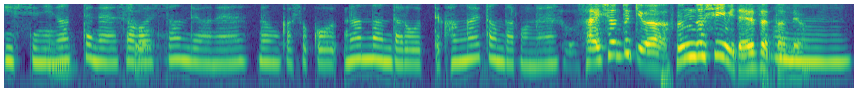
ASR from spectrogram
うん必死になってね、探したんだよねなんかそこ何なんだろうって考えたんだろうねそう最初の時は、ふんどしいみたいなやつだったんだよ。うん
